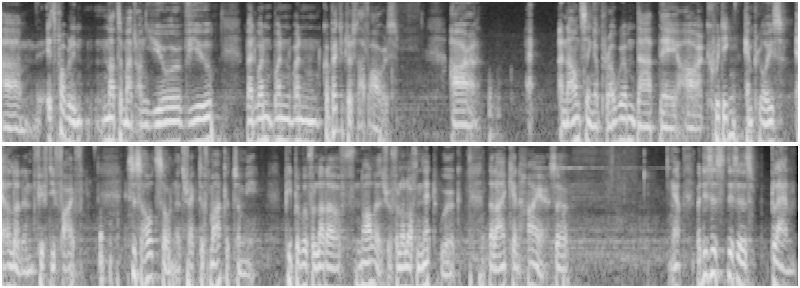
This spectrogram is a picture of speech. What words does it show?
Um, it's probably not so much on your view, but when when when competitors of ours are announcing a program that they are quitting employees elder than 55. This is also an attractive market to me. People with a lot of knowledge, with a lot of network that I can hire. So, yeah, but this is this is plan.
